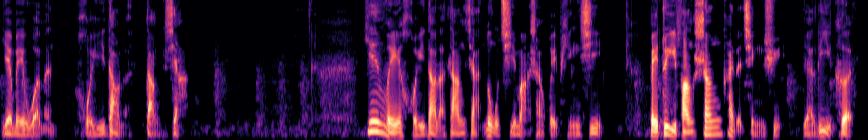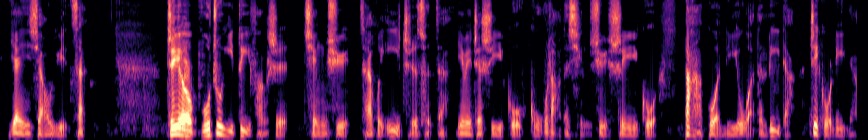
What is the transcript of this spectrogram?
因为我们回到了当下。因为回到了当下，怒气马上会平息，被对方伤害的情绪也立刻烟消云散。只有不注意对方时，情绪才会一直存在，因为这是一股古老的情绪，是一股大过你我的力量。这股力量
